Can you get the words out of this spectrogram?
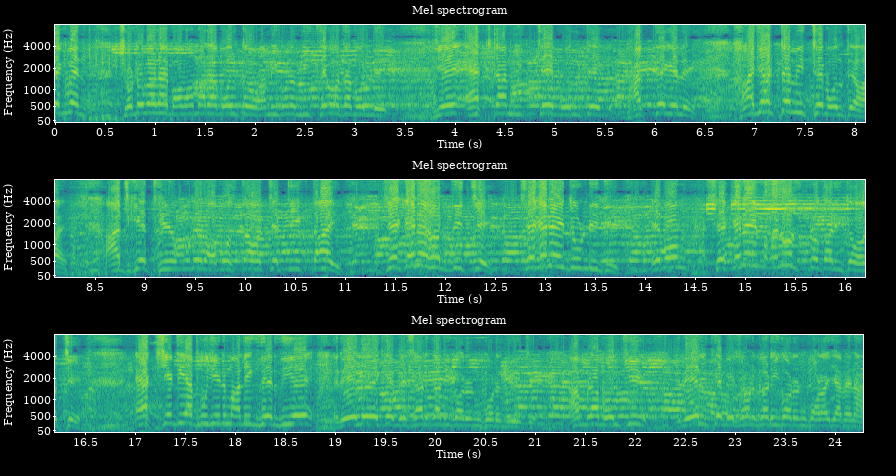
দেখবেন ছোটবেলায় বাবা মারা বলতো, আমি কোনো মিথ্যে কথা বললে। যে একটা মিথ্যে বলতে, ঢাকতে গেলে হাজারটা মিথ্যে বলতে হয়। আজকে তৃণমূলের অবস্থা হচ্ছে ঠিক তাই। যেখানে হাত দিচ্ছে, সেখানেই দুর্নীতি এবং সেখানেই মানুষ প্রতারিত হচ্ছে। একচেটিয়া পুঁজির মালিকদের দিয়ে রেলওয়েকে বেসরকারিকরণ করে দিয়েছে। আমরা বলছি, রেলকে বেসরকারিকরণ করা যাবে না।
